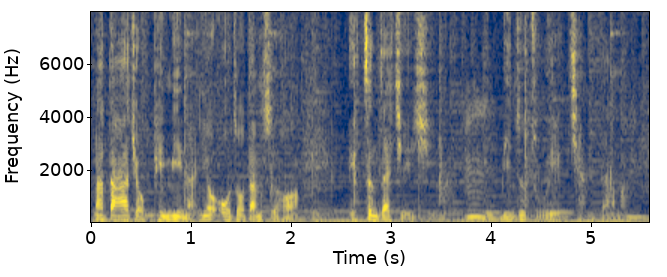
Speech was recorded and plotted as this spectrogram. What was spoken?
那大家就拼命了，因为欧洲当时哈也正在崛起嘛，嗯，民族主义很强，你知道吗？嗯、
